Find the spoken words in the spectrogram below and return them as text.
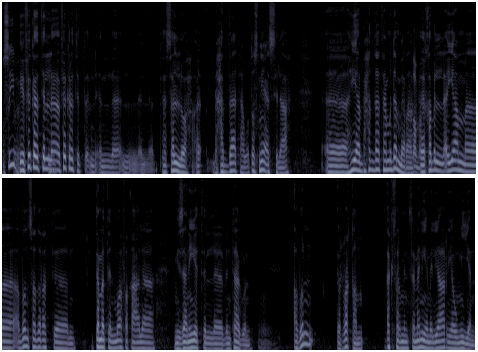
مصيبة. هي فكرة ال فكرة الت- ال- ال- ال- التسلح بحد ذاتها وتصنيع السلاح آه، هي بحد ذاتها مدمرة. طبعاً. آه، قبل أيام آه، أظن صدرت آه، تمت الموافقة على ميزانية البنتاغون أظن الرقم أكثر من 8 مليار يوميا.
